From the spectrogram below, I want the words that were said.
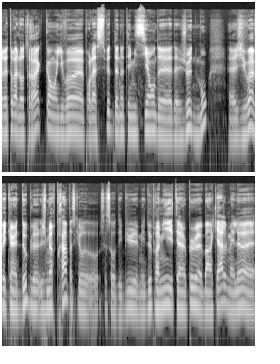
Retour à l'autre rock. On y va euh, pour la suite de notre émission de, de jeux de mots. Euh, J'y vais avec un double. Je me reprends parce que oh, c'est ça, au début, mes deux premiers étaient un peu euh, bancals, mais là, euh,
